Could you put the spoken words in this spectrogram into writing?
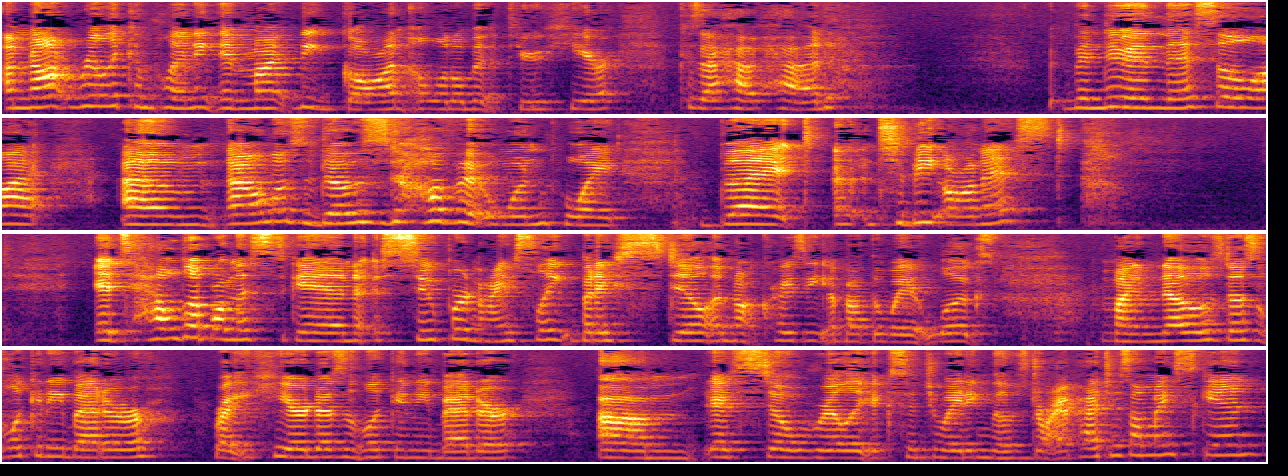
I'm not really complaining. It might be gone a little bit through here because I have had, been doing this a lot. Um, I almost dozed off at one point, but uh, to be honest, it's held up on the skin super nicely, but I still am not crazy about the way it looks. My nose doesn't look any better. Right here doesn't look any better. Um, it's still really accentuating those dry patches on my skin.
